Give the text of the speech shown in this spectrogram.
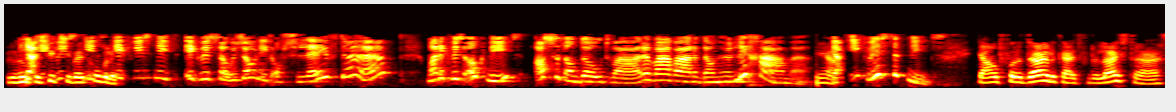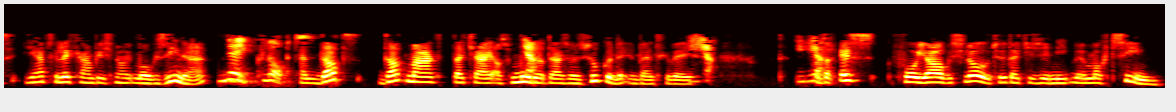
Ja, ik positie wist, bij het niet, ongeluk? ik, wist niet, ik wist sowieso niet of ze leefden, hè? maar ik wist ook niet, als ze dan dood waren, waar waren dan hun lichamen? Ja. Ja, ik wist het niet. Ja, want voor de duidelijkheid voor de luisteraars, je hebt de lichaampjes nooit mogen zien, hè? Nee, klopt. En dat, dat maakt dat jij als moeder Ja. daar zo zoekende in bent geweest. Ja, ja Want er is voor jou besloten dat je ze niet meer mocht zien.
